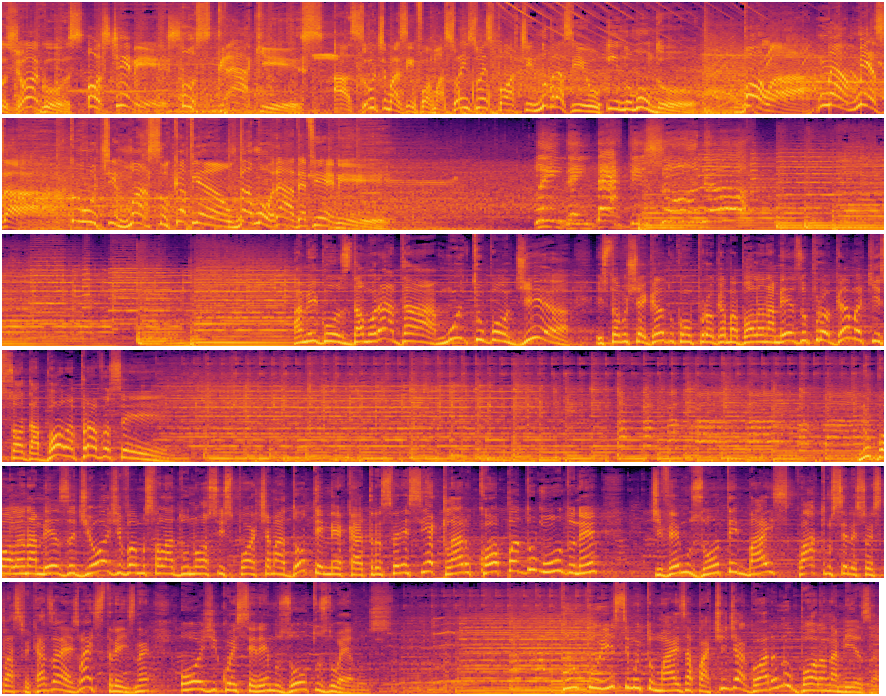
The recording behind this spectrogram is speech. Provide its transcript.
Os jogos, os times, os craques. As últimas informações do esporte no Brasil e no mundo. Bola na mesa. Com o timaço campeão da Morada FM. Lindenberg Júnior. Amigos da morada, muito bom dia! Estamos chegando com o programa Bola na Mesa o programa que só dá bola pra você. No Bola na Mesa de hoje vamos falar do nosso esporte amador, tem mercado transferência e, é claro, Copa do Mundo, né? Tivemos ontem mais quatro seleções classificadas, aliás, mais três, né? Hoje conheceremos outros duelos. Tudo isso e muito mais a partir de agora no Bola na Mesa.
